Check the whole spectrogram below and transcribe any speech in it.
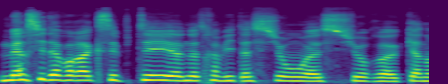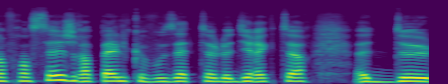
Merci d'avoir accepté euh, notre invitation euh, sur euh, Canon français. Je rappelle que vous êtes le directeur de,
